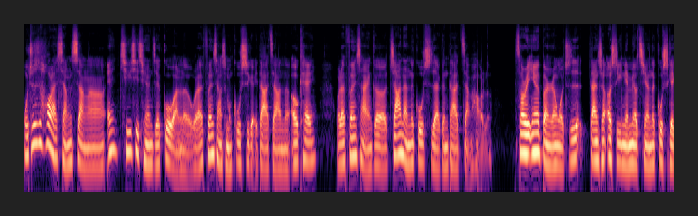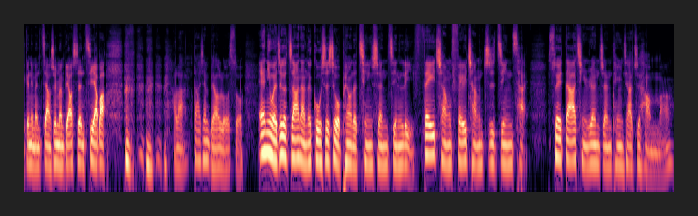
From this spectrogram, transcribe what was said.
我就是后来想想啊，哎，七夕情人节过完了，我来分享什么故事给大家呢？OK，我来分享一个渣男的故事来跟大家讲好了。Sorry，因为本人我就是单身二十一年没有情人的故事可以跟你们讲，所以你们不要生气，好不好？好啦，大家先不要啰嗦。Anyway，这个渣男的故事是我朋友的亲身经历，非常非常之精彩，所以大家请认真听下去好吗？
